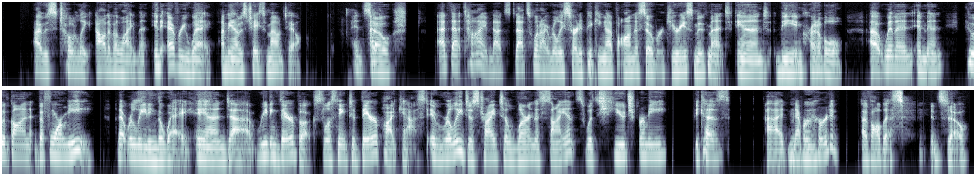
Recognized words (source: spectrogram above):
I was totally out of alignment in every way. I mean, I was chasing my own tail. And so at that time, that's that's when I really started picking up on the sober curious movement and the incredible uh, women and men who have gone before me that were leading the way and uh, reading their books, listening to their podcast, and really just trying to learn the science was huge for me because I'd never Mhm. heard of, of all this. And so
